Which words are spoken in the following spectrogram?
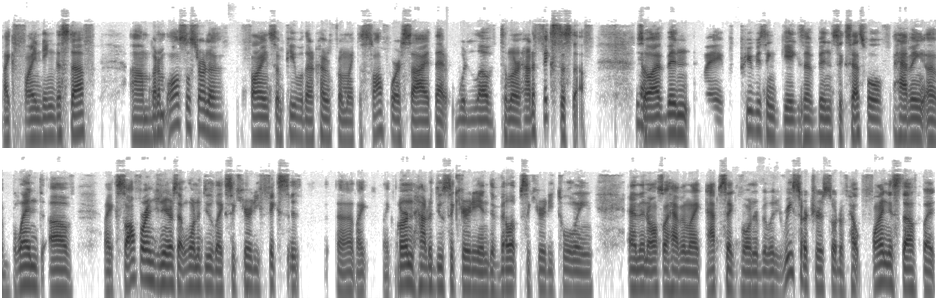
like finding the stuff, um, but I'm also starting to find some people that are coming from like the software side that would love to learn how to fix the stuff. Yeah. So I've been my previous gigs I've been successful having a blend of like software engineers that want to do like security fixes uh, like like learn how to do security and develop security tooling, and then also having like AppSec vulnerability researchers sort of help find this stuff, but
